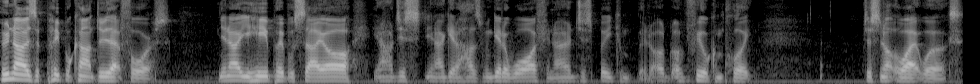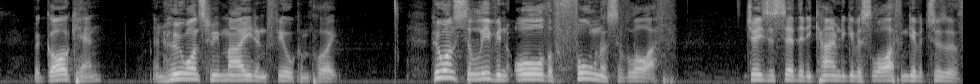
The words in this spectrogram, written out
Who knows that people can't do that for us? You know, you hear people say, "Oh, you know, just you know, get a husband, get a wife. You know, just be, I feel complete." Just not the way it works. But God can, and who wants to be made and feel complete? Who wants to live in all the fullness of life? Jesus said that He came to give us life and give it to the,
